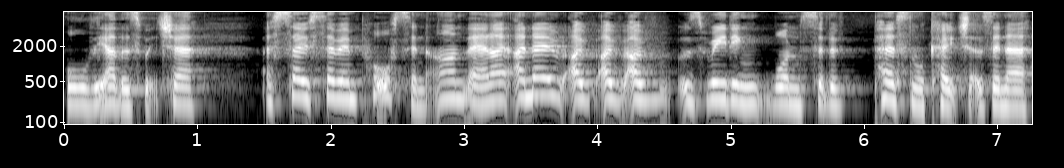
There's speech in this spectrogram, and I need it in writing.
all the others, which are are so so important, aren't they? And I, I know I, I, I was reading one sort of personal coach, as in a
